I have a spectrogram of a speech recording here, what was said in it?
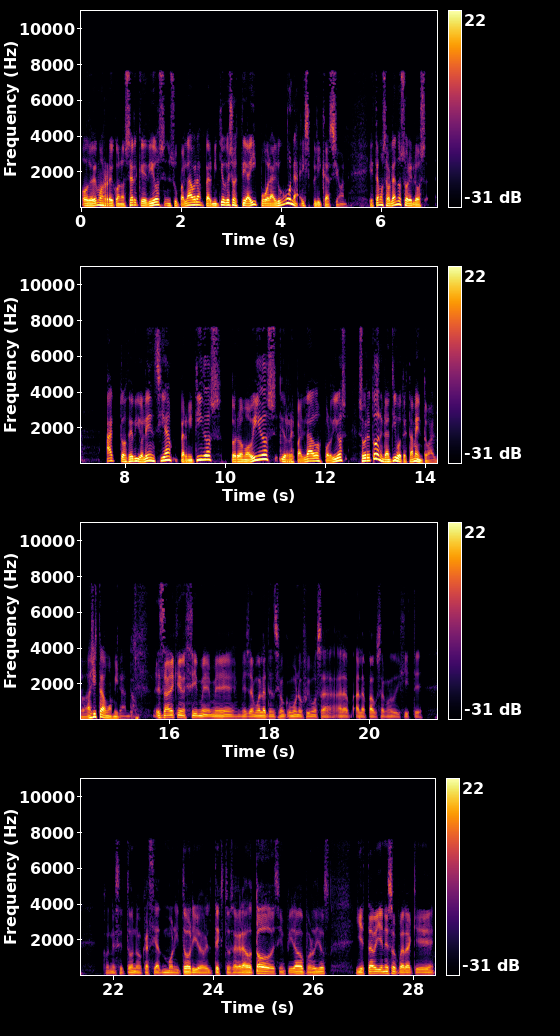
o debemos reconocer que Dios en su palabra permitió que eso esté ahí por alguna explicación. Estamos hablando sobre los actos de violencia permitidos, promovidos y respaldados por Dios, sobre todo en el Antiguo Testamento, Aldo. Allí estábamos mirando. Sabes que sí, me, llamó la atención cómo nos fuimos a, la, a la pausa cuando dijiste con ese tono casi admonitorio, el texto sagrado, todo es inspirado por Dios, y está bien eso para que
